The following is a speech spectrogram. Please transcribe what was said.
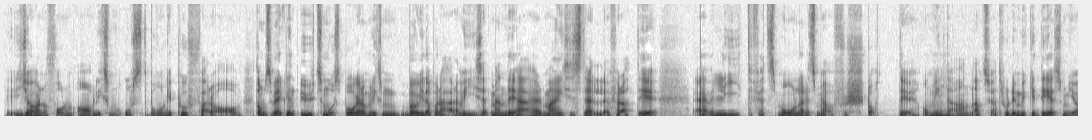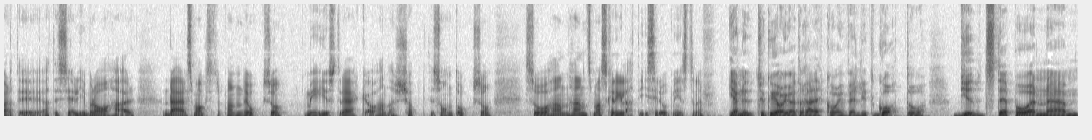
gör någon form av liksom ostbågepuffar av. De ser verkligen ut som ostbågar. De är liksom böjda på det här viset. Men det är majs istället för att det är väl lite fettsmålare som jag har förstått det, om mm. inte annat. Så jag tror det är mycket det som gör att det, att det säljer bra här. Där smaksätter man det också med just räka och han har köpt lite sånt också. Så han, han smaskade glatt i sig det åtminstone. Ja, nu tycker jag ju att räkor är väldigt gott och bjuds det på en um,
